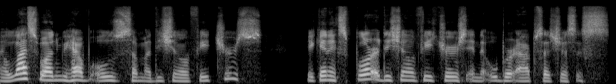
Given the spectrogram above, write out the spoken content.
Now, last one, we have also some additional features. You can explore additional features in the Uber app, such as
